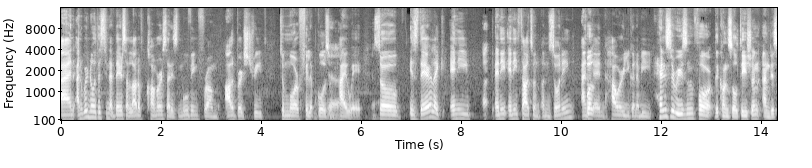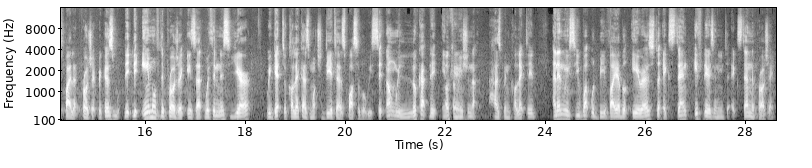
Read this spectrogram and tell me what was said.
And and we're noticing that there's a lot of commerce that is moving from Albert Street to more Philip Goldson Yeah. Highway. So is there like any uh, any any thoughts on, on zoning and Well- then how are you gonna be Hence the reason for the consultation and this pilot project, because the, the aim of the project is that within this year, we get to collect as much data as possible. We sit down, we look at the information that has been collected, and then we see what would be viable areas to extend if there's a need to extend the project.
